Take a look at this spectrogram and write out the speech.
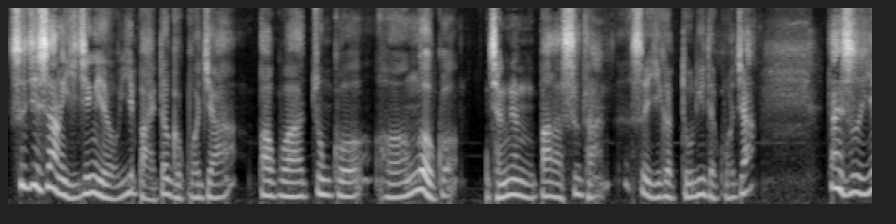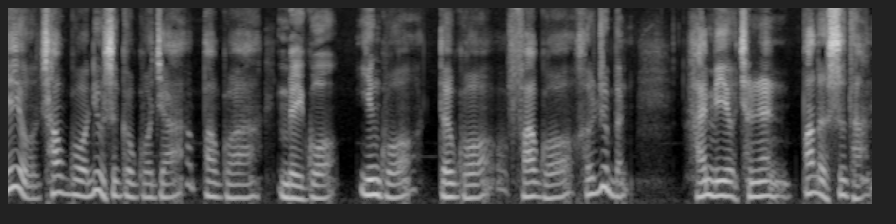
实际上已经有一百多个国家，包括中国和俄国，承认巴勒斯坦是一个独立的国家，但是也有超过六十个国家，包括美国、英国。德国、法国和日本还没有承认巴勒斯坦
